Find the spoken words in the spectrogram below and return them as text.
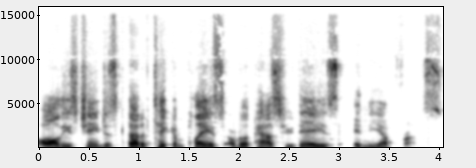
all these changes that have taken place over the past few days in the upfronts?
